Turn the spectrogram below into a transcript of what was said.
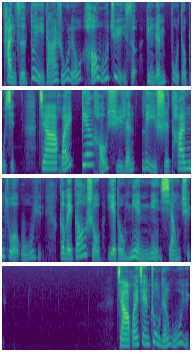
探子对答如流，毫无惧色，令人不得不信。贾怀、编好、许人立时瘫坐无语，各位高手也都面面相觑。贾怀见众人无语，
